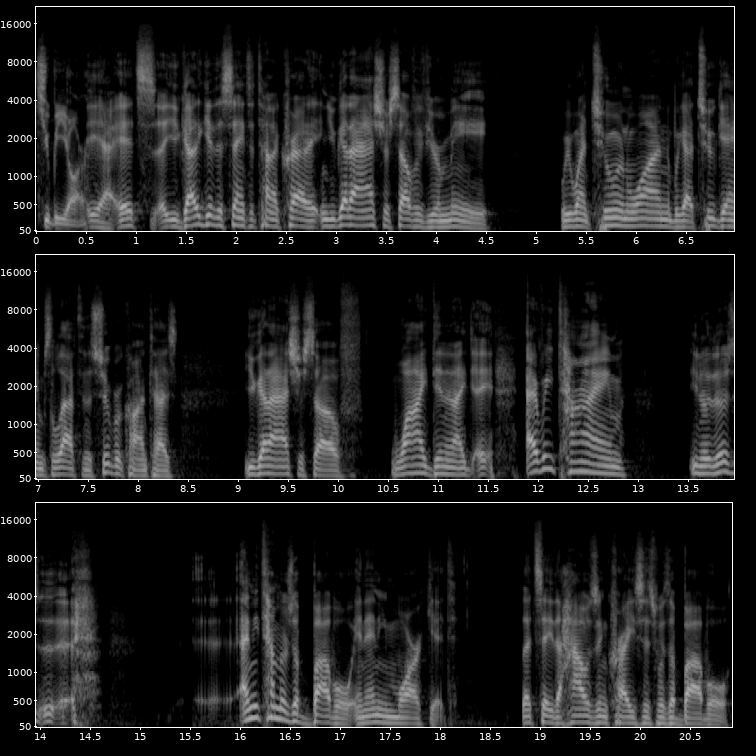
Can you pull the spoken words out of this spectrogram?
QBR. Yeah, it's uh, you got to give the Saints a ton of credit, and you got to ask yourself if you're me. We went two and one. We got two games left in the Super Contest. You got to ask yourself why didn't I? eh, Every time, you know, there's uh, anytime there's a bubble in any market. Let's say the housing crisis was a bubble,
